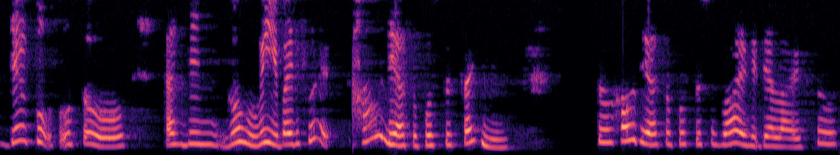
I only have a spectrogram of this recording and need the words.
Their books also has been go away by the flood. How they are supposed to study? So how they are supposed to survive with their life? So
